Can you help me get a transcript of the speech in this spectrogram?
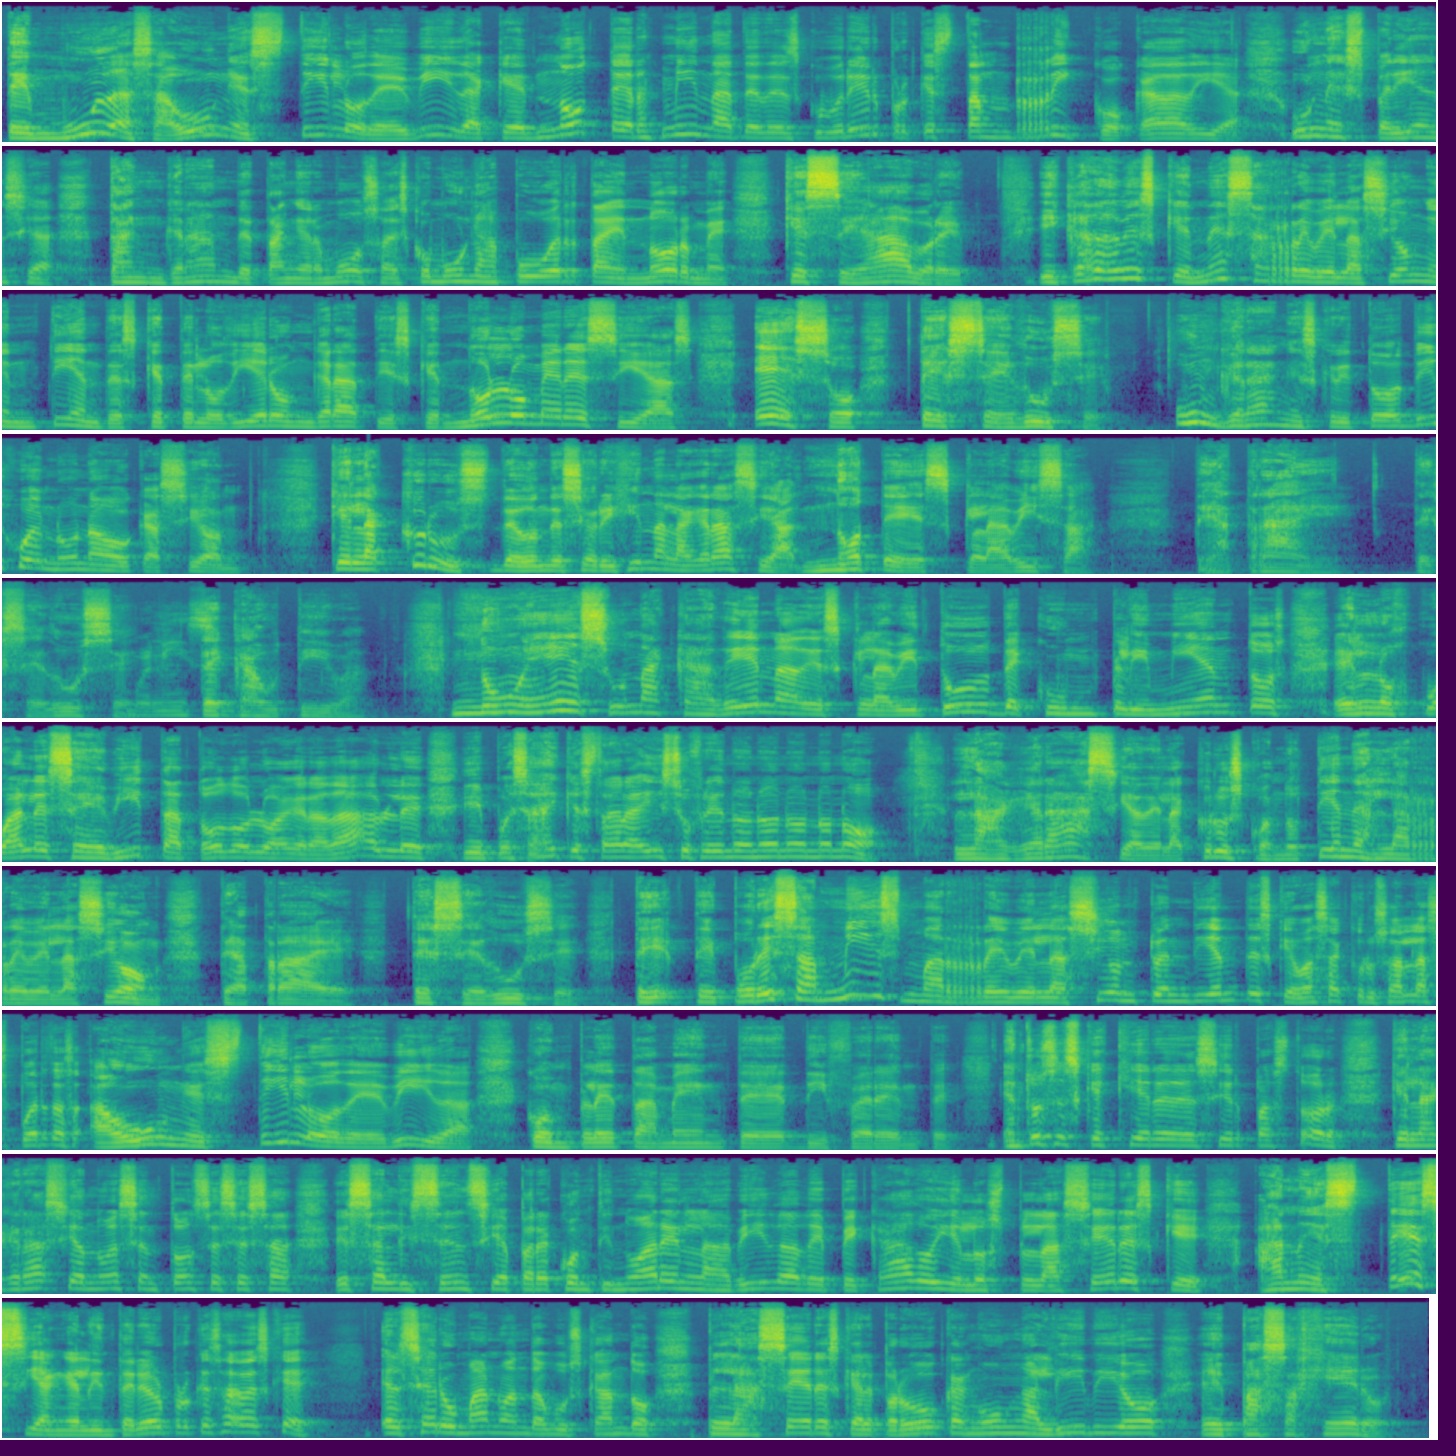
Te mudas a un estilo de vida que no terminas de descubrir porque es tan rico cada día. Una experiencia tan grande, tan hermosa. Es como una puerta enorme que se abre. Y cada vez que en esa revelación entiendes que te lo dieron gratis, que no lo merecías, eso te seduce. Un gran escritor dijo en una ocasión que la cruz de donde se origina la gracia no te esclaviza, te atrae, te seduce, te cautiva. No es una cadena de esclavitud, de cumplimientos en los cuales se evita todo lo agradable y pues hay que estar ahí sufriendo. No, no, no, no. La gracia de la cruz, cuando tienes la revelación, te atrae, te seduce. Te, por esa misma revelación tú entiendes que vas a cruzar las puertas a un estilo de vida completamente diferente. Entonces, ¿qué quiere decir, pastor? Que la gracia no es entonces esa, esa licencia para continuar en la vida de pecado y en los placeres que anestesian el interior, porque sabes qué? El ser humano anda buscando placeres que le provocan un alivio eh, pasajero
